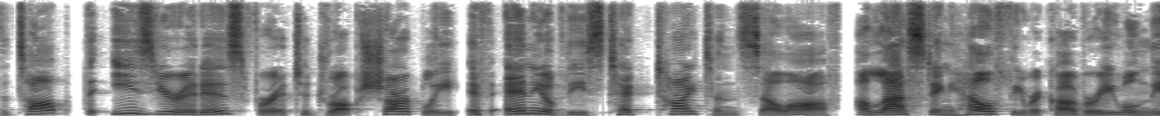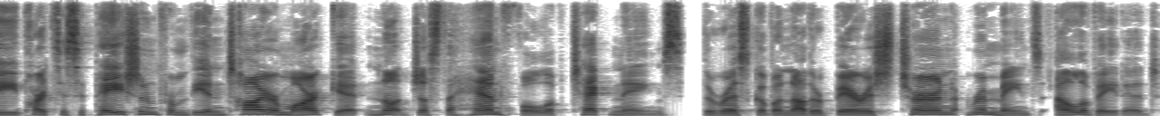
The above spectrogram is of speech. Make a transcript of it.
the top, the easier it is for it to drop sharply if any of these tech titans sell off. A lasting, healthy recovery will need participation from the entire market, not just a handful of tech names. The risk of another bearish turn remains elevated.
